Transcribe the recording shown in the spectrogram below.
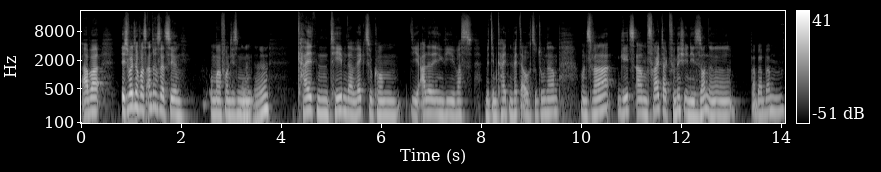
Aber ich wollte noch was anderes erzählen, um mal von diesen Mhm. kalten Themen da wegzukommen, die alle irgendwie was mit dem kalten Wetter auch zu tun haben. Und zwar geht's am Freitag für mich in die Sonne. Bababam.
